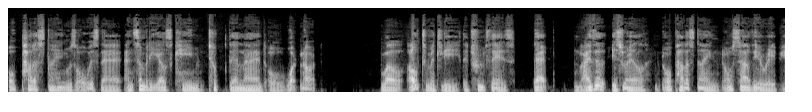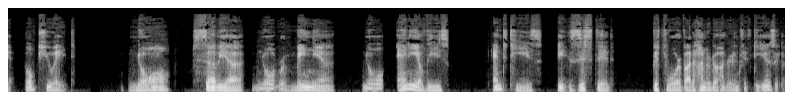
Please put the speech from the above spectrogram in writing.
or Palestine was always there, and somebody else came and took their land or whatnot. Well, ultimately, the truth is that neither Israel, nor Palestine, nor Saudi Arabia, nor Kuwait, nor Serbia, nor Romania, nor any of these entities existed before about 100 or 150 years ago.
